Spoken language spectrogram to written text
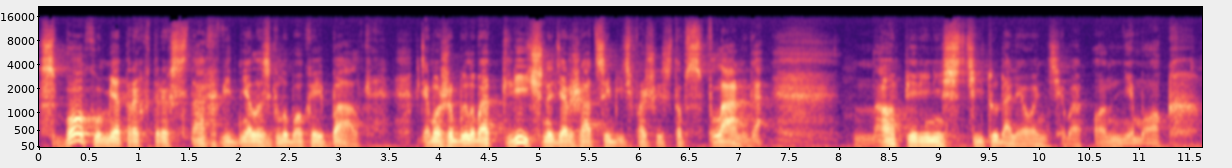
Сбоку, метрах в трехстах, виднелась глубокая балка, где можно было бы отлично держаться и бить фашистов с фланга. Но перенести туда Леонтьева он не мог.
